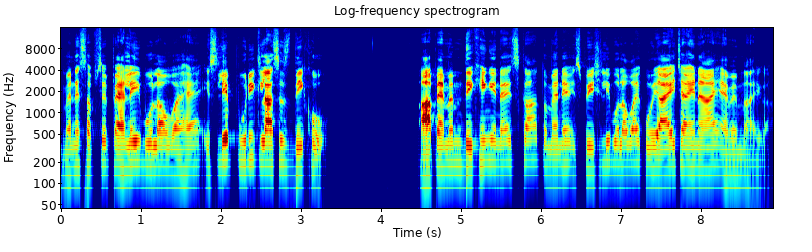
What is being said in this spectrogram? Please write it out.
मैंने सबसे पहले ही बोला हुआ है, इसलिए पूरी क्लासेस देखो। आप एमएम देखेंगे ना इसका तो मैंने स्पेशली बोला हुआ है, कोई आए चाहे ना आए एमएम आएगा।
